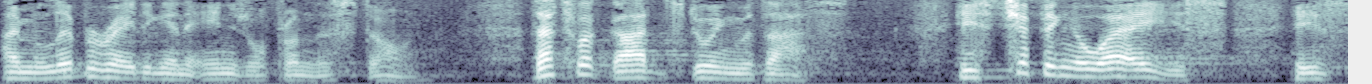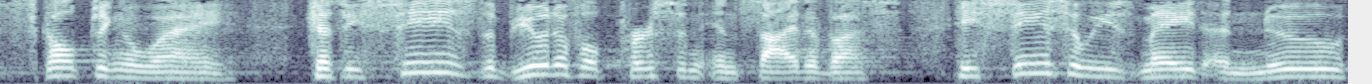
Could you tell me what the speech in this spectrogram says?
I'm liberating an angel from this stone. That's what God's doing with us. He's chipping away, he's, he's sculpting away, because he sees the beautiful person inside of us. He sees who he's made anew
